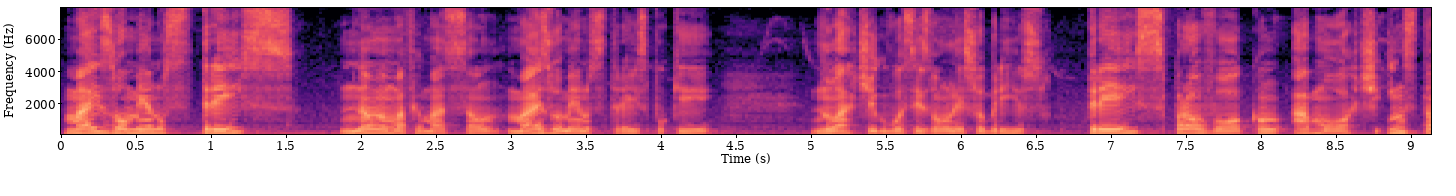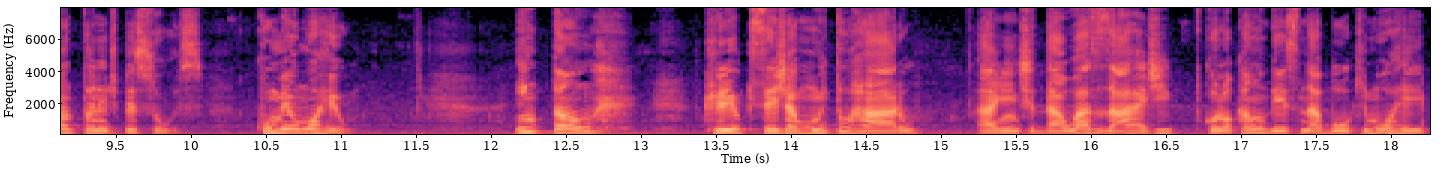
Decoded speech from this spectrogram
mais ou menos três, não é uma afirmação, mais ou menos três, porque no artigo vocês vão ler sobre isso, três provocam a morte instantânea de pessoas. Comeu, morreu. Então, creio que seja muito raro a gente dar o azar de colocar um desse na boca e morrer,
